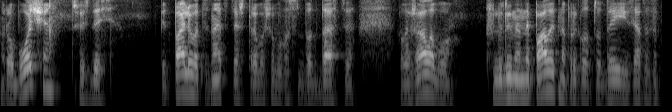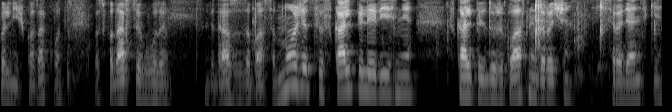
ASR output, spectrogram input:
робочі, щось десь підпалювати. Знаєте, теж треба, щоб в господарстві лежало, бо якщо людина не палить, наприклад, то де і взяти запальничку. А так от в господарстві буде відразу з запасом. Ножиці, скальпелі різні. Скальпель дуже класний, до речі, якийсь радянський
